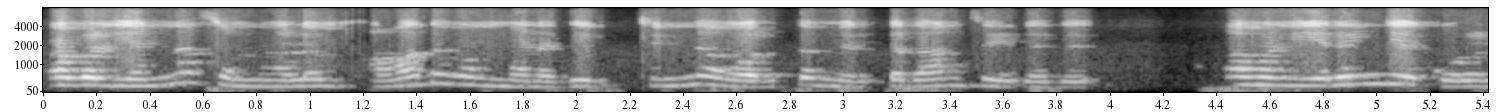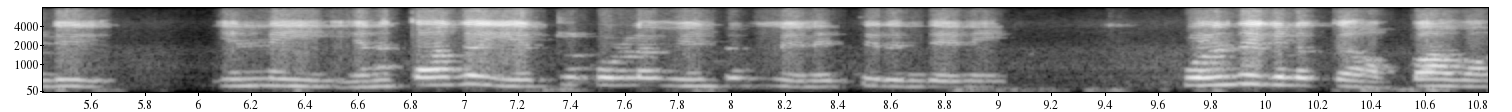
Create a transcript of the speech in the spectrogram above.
அவள் என்ன சொன்னாலும் ஆதவன் மனதில் சின்ன வருத்தம் இருக்கதான் செய்தது. அவன் இறங்கிய குரலில் என்னை எனக்காக ஏற்றுக்கொள்ள வேண்டும் நினைத்திருந்தேனே. குழந்தைகளுக்கு அப்பாவா?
